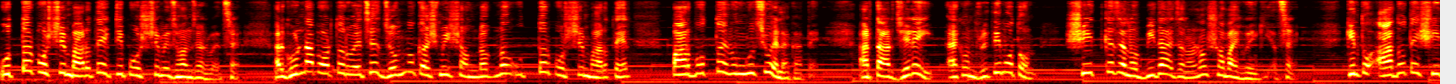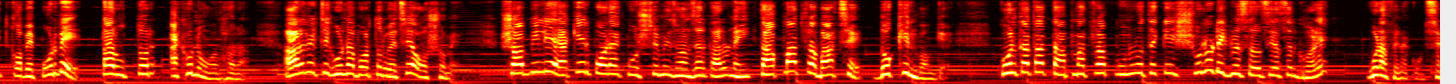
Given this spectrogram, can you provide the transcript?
উত্তর পশ্চিম ভারতে একটি পশ্চিমী ঝঞ্ঝা রয়েছে। আর ঘূর্ণাবর্ত রয়েছে জম্মু কাশ্মীর সংলগ্ন উত্তর পশ্চিম ভারতের পার্বত্য এবং উঁচু এলাকাতে। আর তার জেরেই এখন রীতিমতন শীতকে যেন বিদায় জানানোর সময় হয়ে গিয়েছে। কিন্তু আদতে শীত কবে পড়বে তার উত্তর এখনও অধরা। আরও একটি ঘূর্ণাবর্ত রয়েছে অসমে। সব মিলিয়ে একের পর এক পশ্চিমী ঝঞ্ঝার কারণেই তাপমাত্রা বাড়ছে দক্ষিণবঙ্গে। কলকাতার তাপমাত্রা পনেরো থেকে ষোলো ডিগ্রি সেলসিয়াসের ঘরে ঘোরাফেরা করছে।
